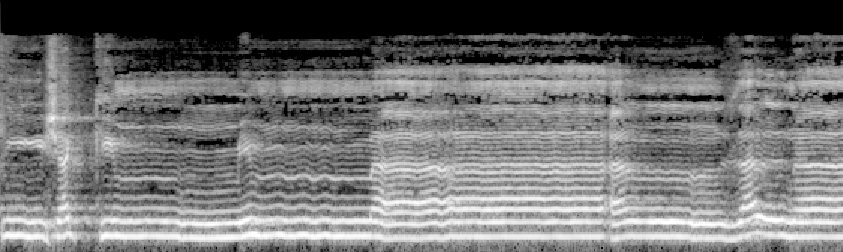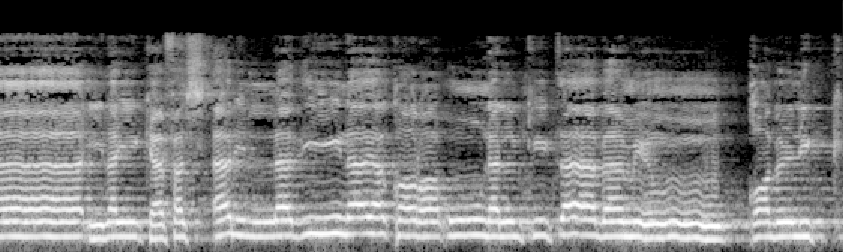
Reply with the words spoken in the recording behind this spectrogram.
فِي شَكٍّ مِّمَّا أَنزَلْنَا إِلَيْكَ فَاسْأَلِ الَّذِينَ يَقْرَؤُونَ الْكِتَابَ مِن قَبْلِكَ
